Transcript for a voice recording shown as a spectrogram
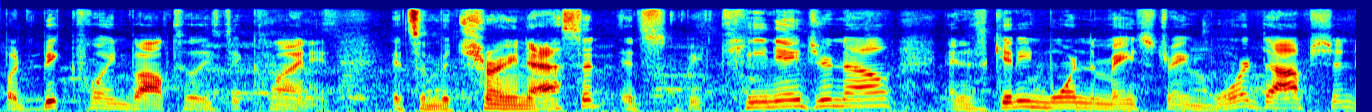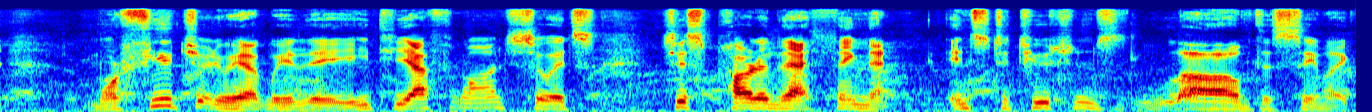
but Bitcoin volatility is declining. It's a maturing asset, it's a teenager now, and it's getting more in the mainstream, more adoption, more future. We have, the ETF launch, so it's just part of that thing that institutions love to see, like,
